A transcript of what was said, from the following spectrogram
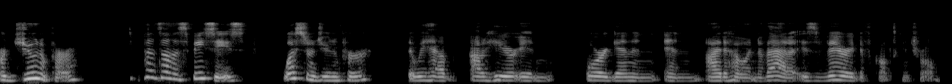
are juniper, depends on the species. Western juniper that we have out here in Oregon and, and Idaho and Nevada is very difficult to control.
